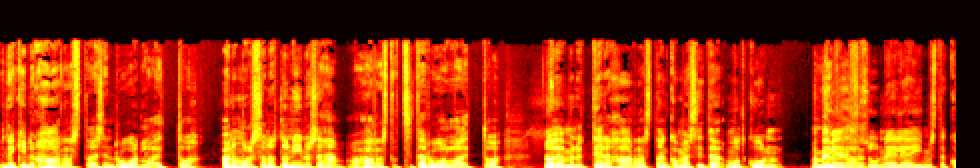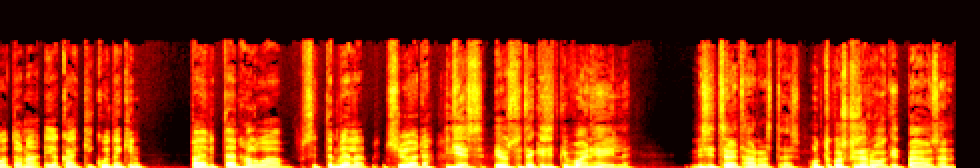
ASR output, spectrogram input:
jotenkin harrastaisin ruoanlaittoa. Aina mulle sanoo, että no niin, no sähän harrastat sitä ruoanlaittoa. No en mä nyt tiedä, harrastanko mä sitä, mutta kun Mä meillä asuu neljä ihmistä kotona ja kaikki kuitenkin päivittäin haluaa sitten vielä syödä. Yes, ja jos sä tekisitkin vain heille, niin sit sä et harrastaisi. Mutta koska sä ruokit pääosan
